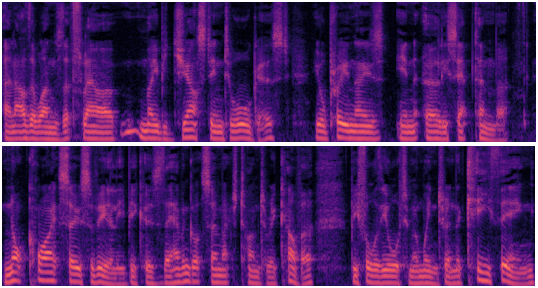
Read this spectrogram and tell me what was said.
and other ones that flower maybe just into August, you'll prune those in early September. Not quite so severely because they haven't got so much time to recover before the autumn and winter. And the key thing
